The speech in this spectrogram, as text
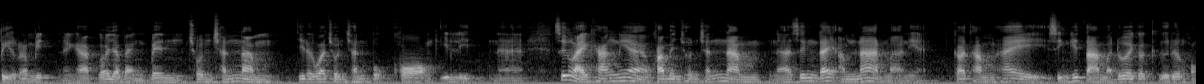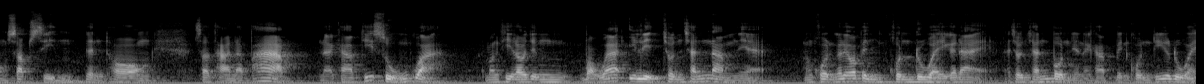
พีระมิดนะครับ ก็จะแบ่งเป็นชนชั้นนำที่เรียกว่าชนชั้นปกครองอิลิทนะซึ่งหลายครั้งเนี่ยความเป็นชนชั้นนำนะซึ่งได้อำนาจมาเนี่ย ก็ทำให้สิ่งที่ตามมาด้วยก็คือเรื่องของทรัพย์สินเงินทอง สถานภาพนะครับที่สูงกว่า บางทีเราจึงบอกว่าอิลิทชนชั้นนำเนี่ยบางคนก็เรียกว่าเป็นคนรวยก็ได้ ชนชั้นบนเนี่ยนะครับเป็นคนที่รวย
